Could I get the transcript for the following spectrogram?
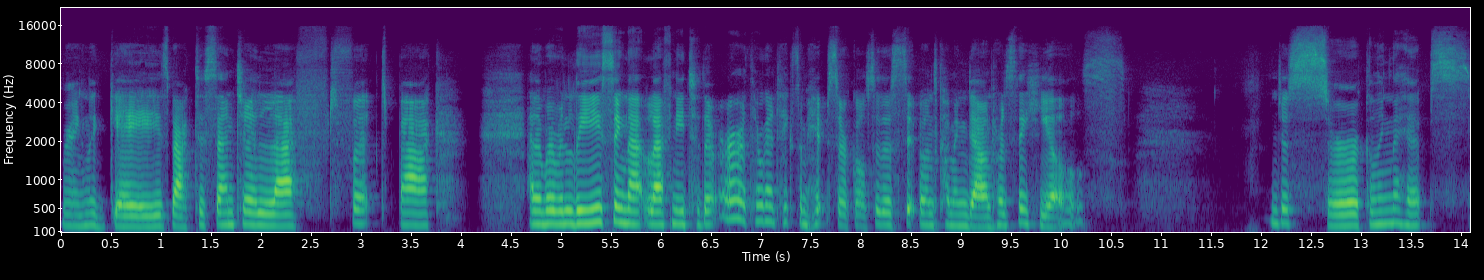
Bring the gaze back to center, left foot back, and then we're releasing that left knee to the earth. We're going to take some hip circles. So those sit bones coming down towards the heels. And just circling the hips.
